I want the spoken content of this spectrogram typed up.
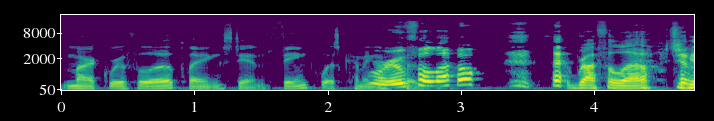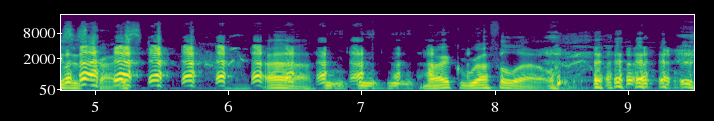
Mark Ruffalo playing Stan Fink was coming Ruffalo? Of... Ruffalo? Jesus Christ. Uh, Mark Ruffalo.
